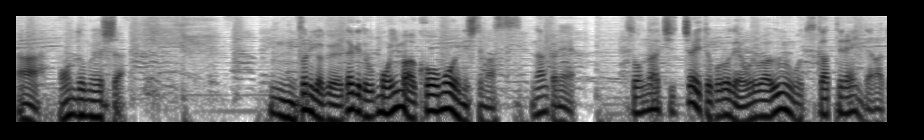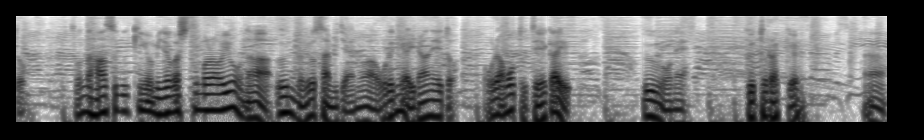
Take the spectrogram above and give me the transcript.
ああ問答無用でした。うんとにかく。だけどもう今はこう思うようにしてます。なんかねそんなちっちゃいところで俺は運を使ってないんだなとそんな反則金を見逃してもらうような運の良さみたいのは俺にはいらねえと俺はもっとでかい運をね、グッドラック、うん、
